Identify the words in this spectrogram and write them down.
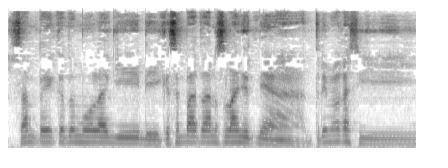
Sampai ketemu lagi di kesempatan selanjutnya. Terima kasih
